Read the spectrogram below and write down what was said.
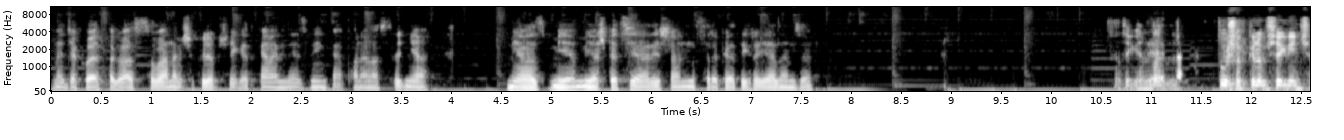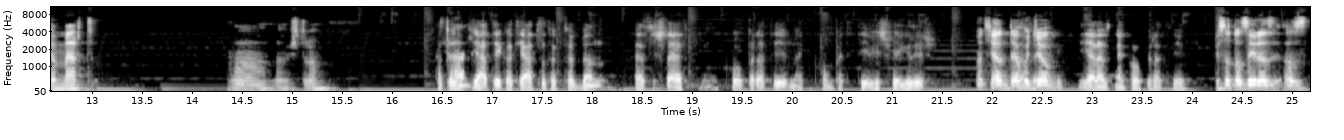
mert gyakorlatilag az, szóval nem is a különbséget kell megnézni inkább, hanem azt, hogy mi a, mi, az, mi, a, mi a speciálisan a szerepjátékra jellemző. Hát igen, na, túl sok különbség nincsen, mert... Ha, nem is tudom. Hát Tehát- egy játékot játszotok többen, ez is lehet kooperatív, meg kompetitív is végül is. Hát ja, de Az hogyha... Jellemzően kooperatív. Viszont azért az, az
